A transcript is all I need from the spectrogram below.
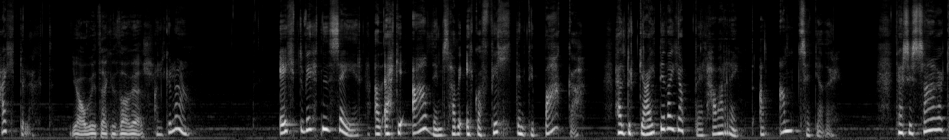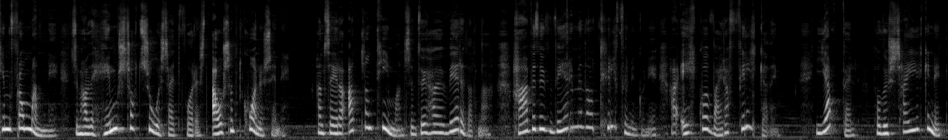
hættulegt. Já, við þekkjum það vel. Algjörlega. Eitt vitnið segir að ekki aðeins hafi eitthvað fyllt þeim tilbaka heldur gæti það jafnvel hafa reynd að ansetja þau. Þessi saga kemur frá manni sem hafði heimsótt Suicide Forest á samt konu sinni. Hann segir að allan tíman sem þau hafi verið þarna hafi þau verið með á tilfinningunni að eitthvað væri að fylgja þeim. Jafnvel þó þau sæ ekki neitt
